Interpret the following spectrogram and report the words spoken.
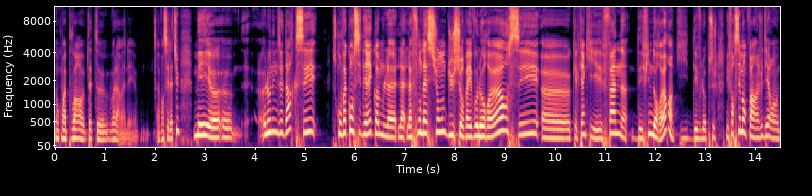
donc on va pouvoir euh, peut-être euh, voilà aller avancer là-dessus. Mais euh, euh, Alone in the Dark, c'est ce qu'on va considérer comme la, fondation du survival horror, c'est quelqu'un qui est fan des films d'horreur, qui développe ce... Mais forcément, enfin, je veux dire,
